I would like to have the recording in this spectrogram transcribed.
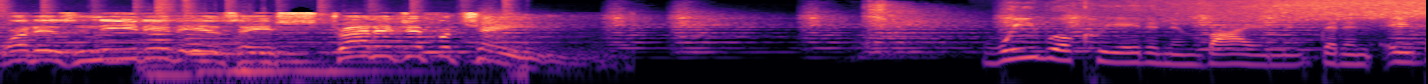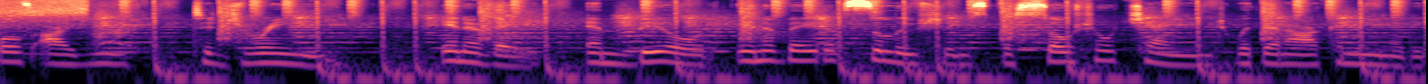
What is needed is a strategy for change. We will create an environment that enables our youth to dream innovate, and build innovative solutions for social change within our community.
